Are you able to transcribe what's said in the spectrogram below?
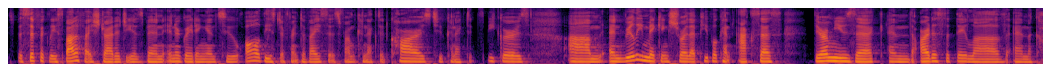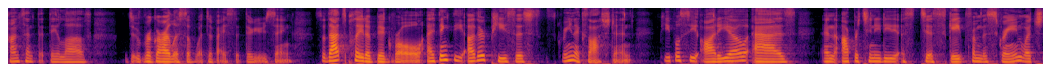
specifically Spotify strategy has been integrating into all these different devices from connected cars to connected speakers, um, and really making sure that people can access their music and the artists that they love and the content that they love regardless of what device that they're using. So that's played a big role. I think the other piece is screen exhaustion. People see audio as an opportunity to escape from the screen, which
